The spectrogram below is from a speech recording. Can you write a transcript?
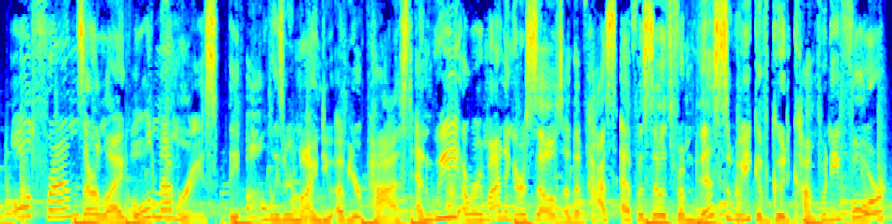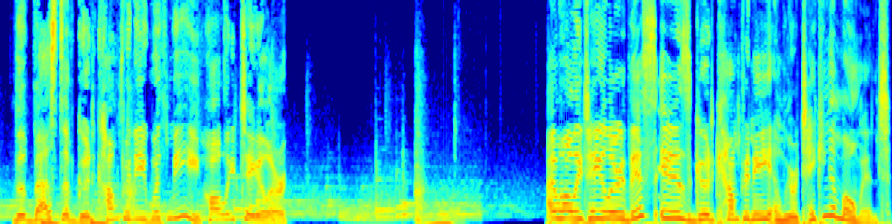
Old friends are like old memories. They always remind you of your past, and we are reminding ourselves of the past episodes from this week of Good Company for the best of Good Company with me, Hollie Taylor. I'm Hollie Taylor. This is Good Company, and we are taking a moment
